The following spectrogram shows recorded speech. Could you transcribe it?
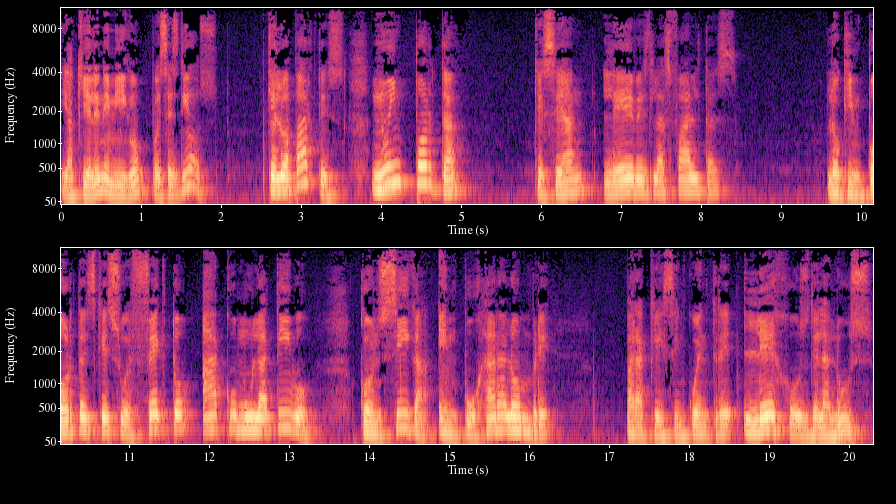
Y aquí el enemigo, pues es Dios. Que lo apartes. No importa que sean leves las faltas. Lo que importa es que su efecto acumulativo consiga empujar al hombre para que se encuentre lejos de la luz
